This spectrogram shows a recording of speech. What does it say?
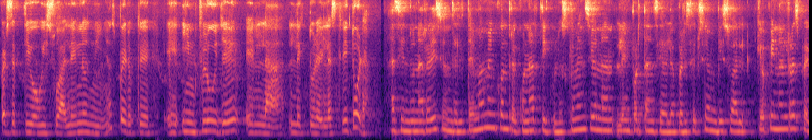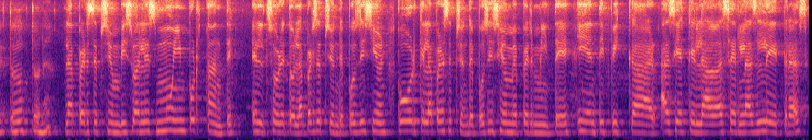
perceptivo visual en los niños, pero que eh, influye en la lectura y la escritura. Haciendo una revisión del tema me encontré con artículos que mencionan la importancia de la percepción visual. ¿Qué opina al respecto, doctora? La percepción visual es muy importante sobre todo la percepción de posición, porque la percepción de posición me permite identificar hacia qué lado hacer las letras,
